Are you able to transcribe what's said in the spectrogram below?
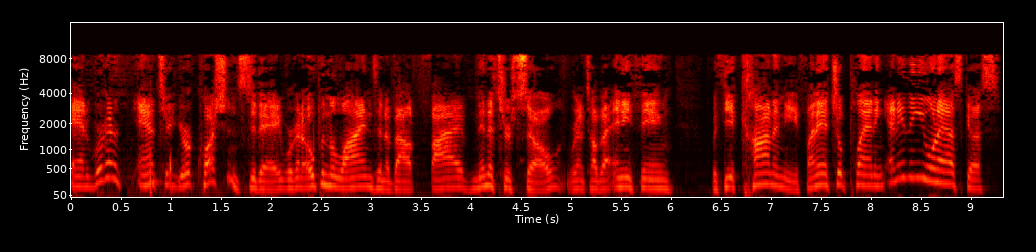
And we're going to answer your questions today. We're going to open the lines in about five minutes or so. We're going to talk about anything with the economy, financial planning, anything you want to ask us.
